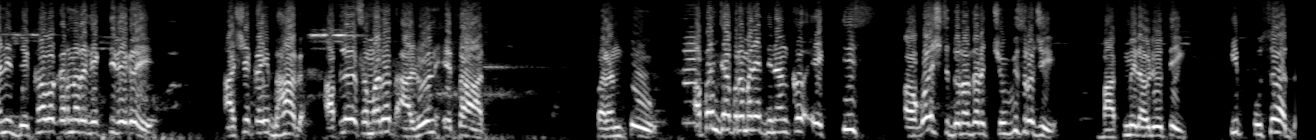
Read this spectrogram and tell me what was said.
आणि देखावा करणारे व्यक्ती वेगळे असे काही भाग आपल्याला समाजात आढळून येतात. परंतु आपण ज्याप्रमाणे दिनांक एकतीस ऑगस्ट दोन हजार चोवीस रोजी बातमी लावली होती की पुसद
